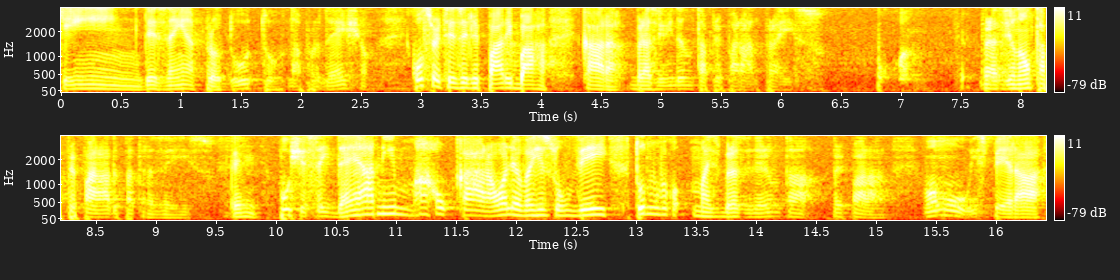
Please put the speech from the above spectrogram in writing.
quem desenha produto na Prudential com certeza ele para e barra. Cara, o Brasil ainda não está preparado para isso. Porra. O Brasil não está preparado para trazer isso. Tem. Puxa, essa ideia é animal, cara. Olha, vai resolver. Todo mundo vai... Mas o brasileiro não está preparado. Vamos esperar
